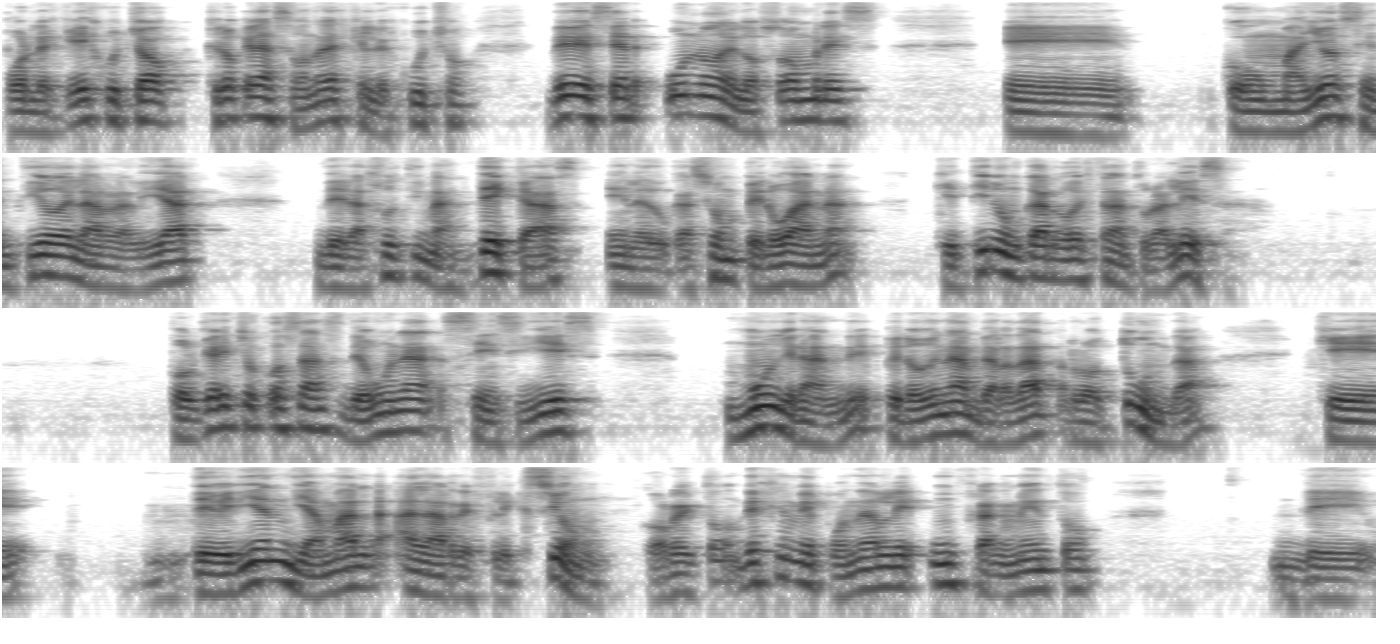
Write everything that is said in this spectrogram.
por lo que he escuchado, creo que la segunda vez que lo escucho, debe ser uno de los hombres eh, con mayor sentido de la realidad de las últimas décadas en la educación peruana que tiene un cargo de esta naturaleza. Porque ha hecho cosas de una sencillez muy grande, pero de una verdad rotunda que deberían llamar a la reflexión, ¿correcto? Déjenme ponerle un fragmento de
